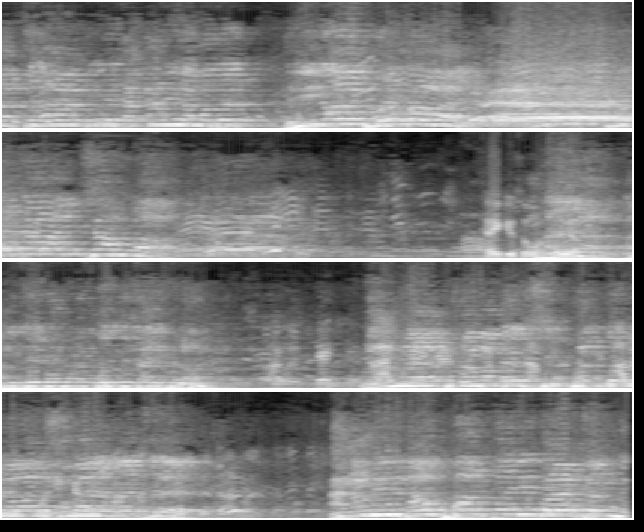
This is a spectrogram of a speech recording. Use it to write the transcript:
তার চেহারার দিকে তাকালেই আমাদের হৃদয়ে ভরে যায়। ভরে যায় ইনশাআল্লাহ। থ্যাংক ইউ সো মাচ ভাইয়া, আমি যে কথাটা বলতে চাইছিলাম আমাদের সিদ্ধান্ত নেওয়ার সময় রয়েছে। আগামী বাউফল তৈরি করার জন্য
